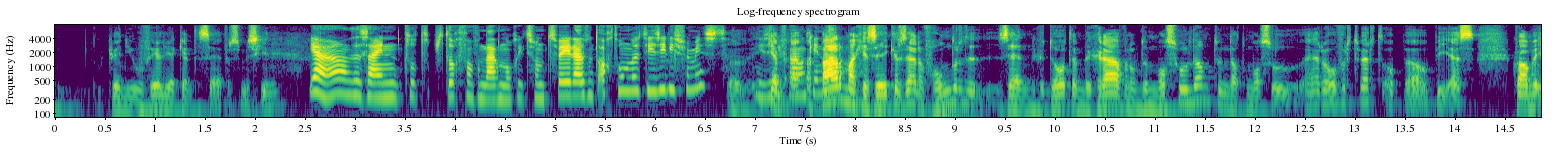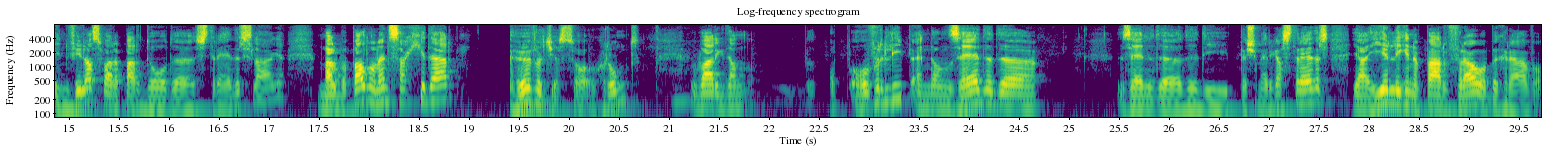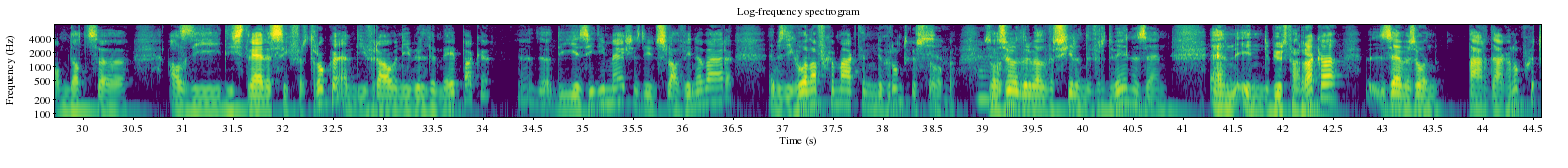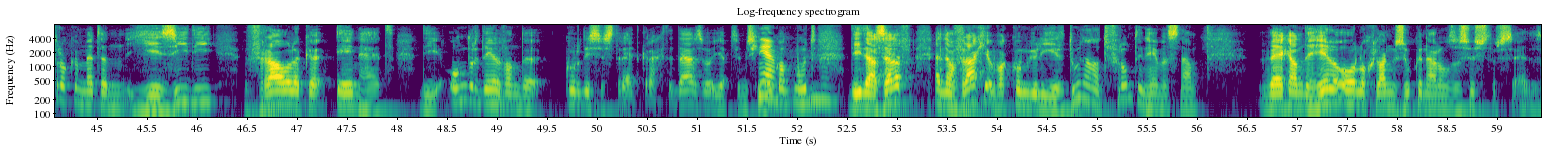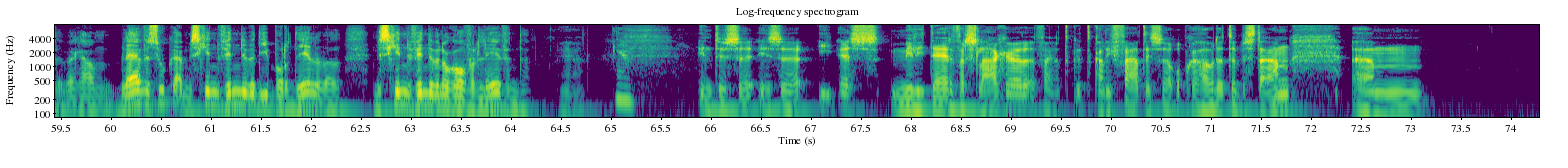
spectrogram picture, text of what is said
ik weet niet hoeveel, je kent de cijfers misschien. Ja, er zijn tot op de dag van vandaag nog iets van 2800 Yazidis vermist. Wel, ik heb, een paar mag je zeker zijn, of honderden zijn gedood en begraven op de Mosuldam, toen dat Mosul heroverd werd op, eh, op IS. Kwamen we in villas waar een paar dode strijders lagen. Maar op een bepaald moment zag je daar heuveltjes, zo grond, waar ik dan op overliep en dan zeiden de... Zeiden de, de, die Peshmerga-strijders, ja, hier liggen een paar vrouwen begraven, omdat eh, als die, die strijders zich vertrokken en die vrouwen niet wilden meepakken, de, die Yazidi-meisjes die hun slavinnen waren, hebben ze die gewoon afgemaakt en in de grond gestoken. Zo zullen er wel verschillende verdwenen zijn. En in de buurt van Raqqa zijn we zo'n paar dagen opgetrokken met een Jezidi-vrouwelijke eenheid, die onderdeel van de Koerdische strijdkrachten daar, zo, je hebt ze misschien Ja. ook ontmoet, die daar zelf... En dan vraag je, wat komen jullie hier doen aan het front in hemelsnaam? wij gaan de hele oorlog lang zoeken naar onze zusters, zeiden ze. We gaan blijven zoeken en misschien vinden we die bordelen wel. Misschien vinden we nog overlevenden. Ja. Ja. Intussen is eh, IS militair verslagen. Enfin, het, het kalifaat is eh, opgehouden te bestaan. Ehm,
